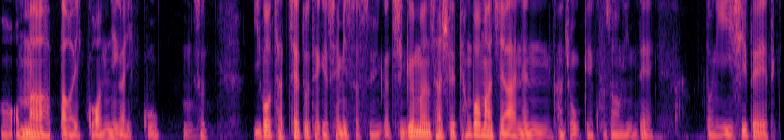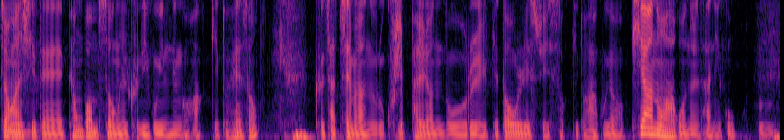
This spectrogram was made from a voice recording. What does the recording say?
어, 엄마 아빠가 있고 언니가 있고 음. 그래서 이거 자체도 되게 재밌었어요. 그러니까 지금은 사실 평범하지 않은 가족의 구성인데 어떤 이 시대의 특정한 음. 시대의 평범성을 그리고 있는 것 같기도 해서 그 자체만으로 98년도를 이렇게 떠올릴 수 있었기도 하고요. 피아노 학원을 다니고 음.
